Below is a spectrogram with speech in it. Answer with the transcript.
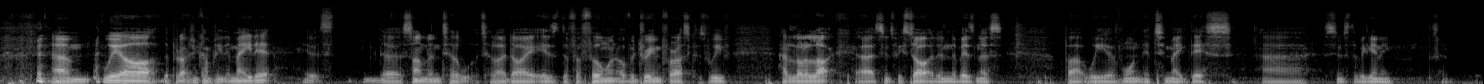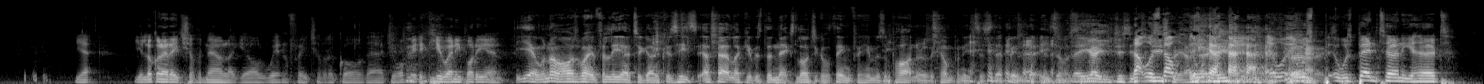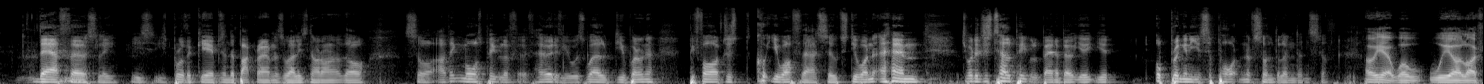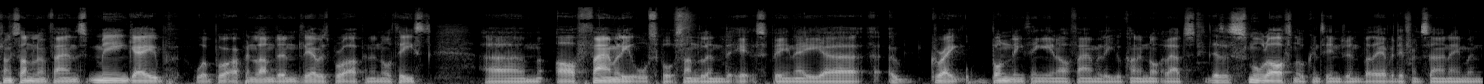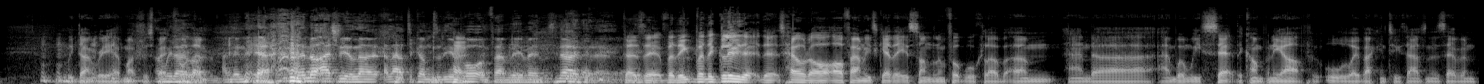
Um, we are the production company that made it. It's the Sunderland Till Till I Die is the fulfillment of a dream for us because we've had a lot of luck uh, since we started in the business but we have wanted to make this uh, since the beginning. So. Yeah. You're looking at each other now like you're all waiting for each other to go there. Do you want me to cue anybody in? Yeah, well, no, I was waiting for Leo to go because he's. I felt like it was the next logical thing for him as a partner of the company to step in. But he's obviously there you go. You just that was that. me. Yeah. It, it, was, it was Ben Turner. You heard there. Firstly, his, his brother Gabe's in the background as well. He's not on it though. So I think most people have, have heard of you as well. Do you want to, before I've just cut you off there, Suits? Do you want um, do you want to just tell people Ben about your, your upbringing, and your supporting of Sunderland and stuff? Oh yeah, well we are lifelong Sunderland fans. Me and Gabe were brought up in London. Leo was brought up in the northeast. Um, our family all support Sunderland. It's been a, uh, a great bonding thing in our family. You're kind of not allowed. To, there's a small Arsenal contingent, but they have a different surname and we don't really have much respect for them. Like them. And then yeah. they're not actually allowed, allowed, to come to the important family events. No, no, no. no. That's it. But the but the glue that, that's held our, our family together is Sunderland Football Club. Um, and uh, and when we set the company up all the way back in 2007.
